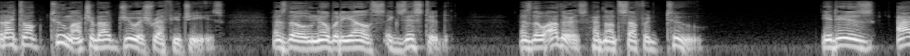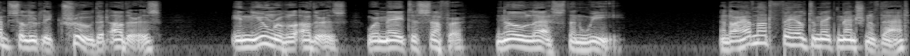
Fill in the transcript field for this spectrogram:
that I talk too much about Jewish refugees, as though nobody else existed, as though others had not suffered too. It is absolutely true that others, innumerable others, were made to suffer no less than we. And I have not failed to make mention of that.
